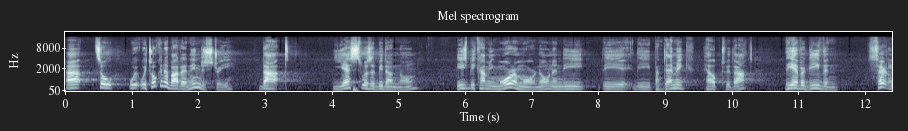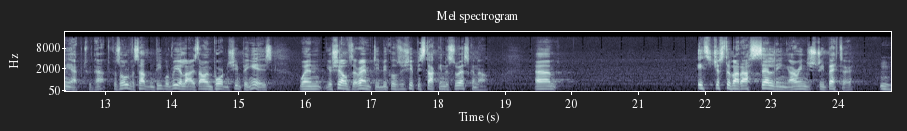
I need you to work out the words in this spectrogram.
Uh, so we're talking about an industry that, yes, was a bit unknown, is becoming more and more known, and the the the pandemic helped with that. The Ever Given certainly helped with that, because all of a sudden people realized how important shipping is when your shelves are empty because the ship is stuck in the Suez Canal. Um, it's just about us selling our industry better Mm.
